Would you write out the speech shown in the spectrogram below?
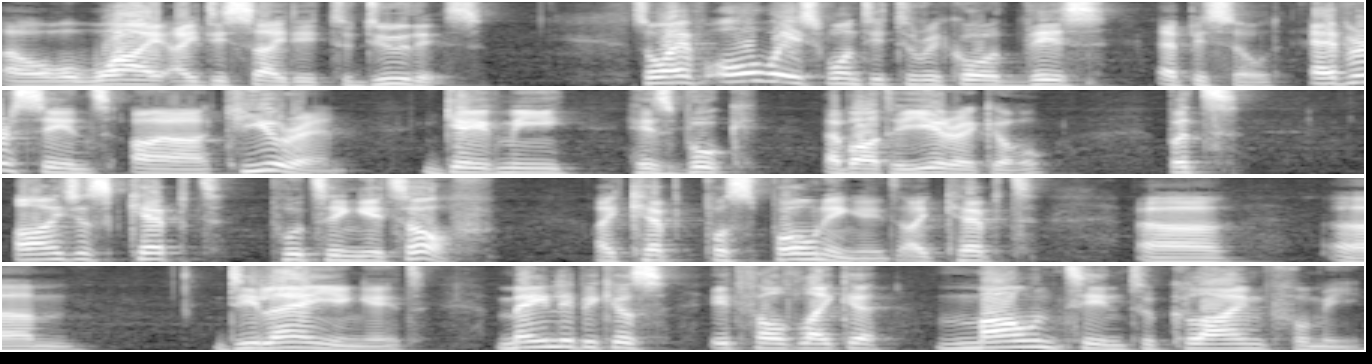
or why I decided to do this. So I've always wanted to record this episode ever since uh, Kieren gave me his book about a year ago, but I just kept putting it off. I kept postponing it. I kept uh, um, delaying it, mainly because it felt like a mountain to climb for me.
